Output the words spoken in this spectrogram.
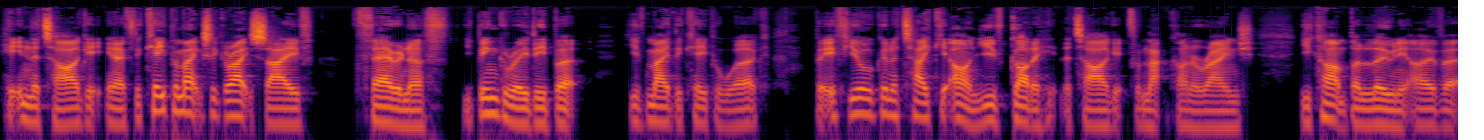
hitting the target. You know, if the keeper makes a great save, fair enough. You've been greedy, but you've made the keeper work. But if you're going to take it on, you've got to hit the target from that kind of range. You can't balloon it over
